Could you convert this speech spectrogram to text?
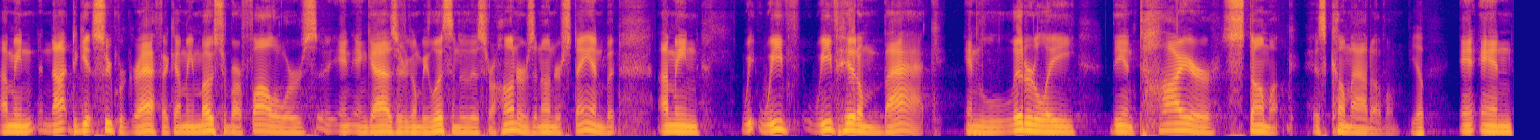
I mean, not to get super graphic. I mean, most of our followers and, and guys that are going to be listening to this are hunters and understand. But I mean, we, we've we've hit them back, and literally the entire stomach has come out of them. Yep. And, and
